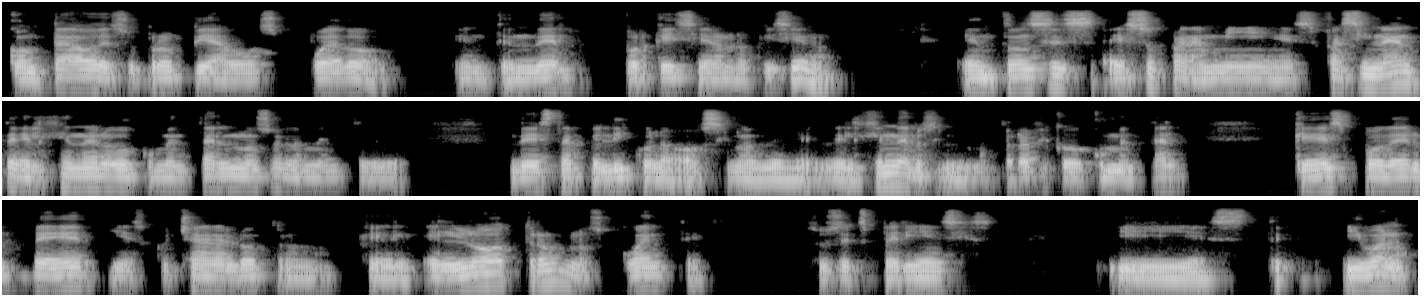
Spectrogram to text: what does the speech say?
Contado de su propia voz, puedo entender por qué hicieron lo que hicieron. Entonces, eso para mí es fascinante, el género documental, no solamente de, esta película, sino del género cinematográfico documental, que es poder ver y escuchar al otro, que el, otro nos cuente sus experiencias. Y, este, y bueno,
